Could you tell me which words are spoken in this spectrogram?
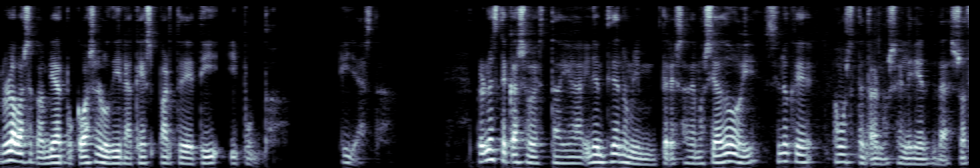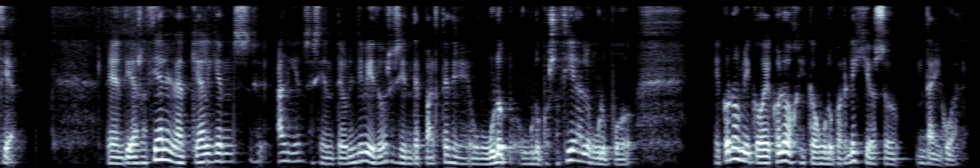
no la vas a cambiar porque vas a aludir a que es parte de ti y punto. Y ya está. Pero en este caso esta identidad no me interesa demasiado hoy, sino que vamos a centrarnos en la identidad social. La identidad social en la que alguien, alguien se siente un individuo, se siente parte de un grupo, un grupo social, un grupo económico, ecológico, un grupo religioso, da igual.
